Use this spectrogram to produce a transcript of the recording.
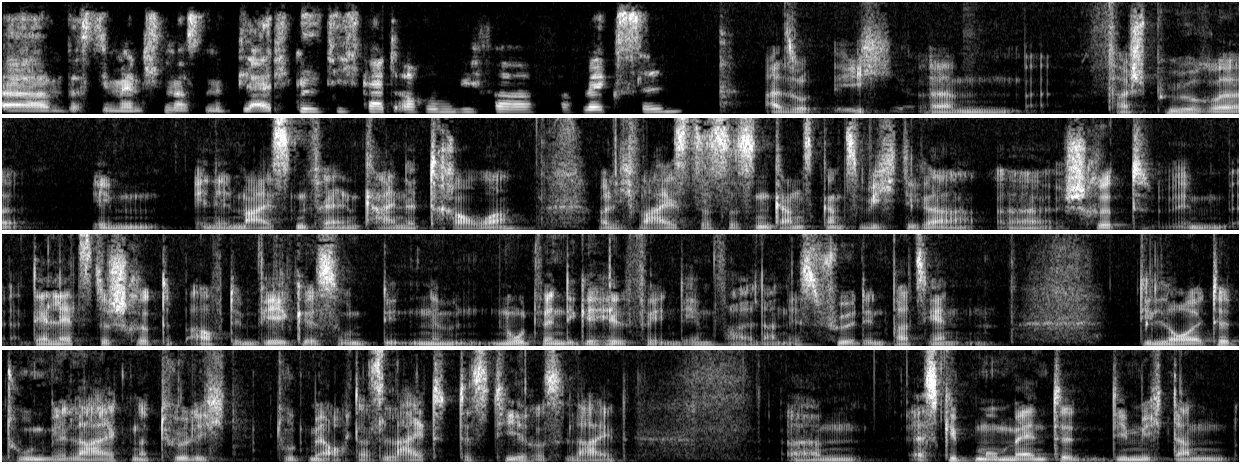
ähm, dass die Menschen das mit Gleichgültigkeit auch irgendwie ver verwechseln? Also ich ähm, verspüre im, in den meisten Fällen keine Trauer, weil ich weiß, dass es ein ganz, ganz wichtiger äh, Schritt, im, der letzte Schritt auf dem Weg ist und die, eine notwendige Hilfe in dem Fall dann ist für den Patienten. Die Leute tun mir leid, natürlich tut mir auch das Leid des Tieres leid, es gibt Momente, die mich dann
